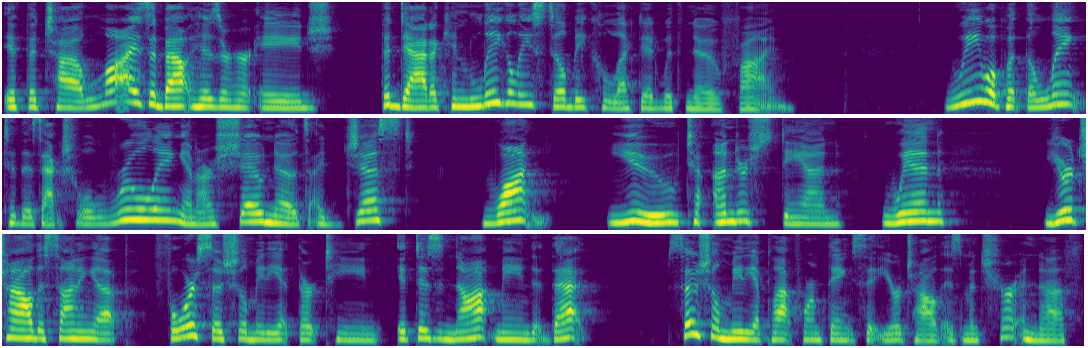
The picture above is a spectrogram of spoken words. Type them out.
if the child lies about his or her age, the data can legally still be collected with no fine. We will put the link to this actual ruling in our show notes. I just want you to understand when your child is signing up for social media at 13, it does not mean that that social media platform thinks that your child is mature enough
